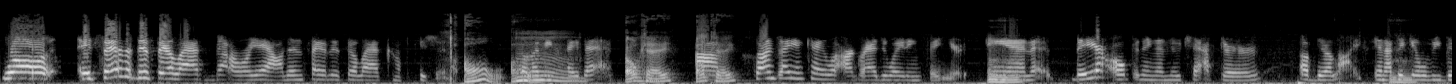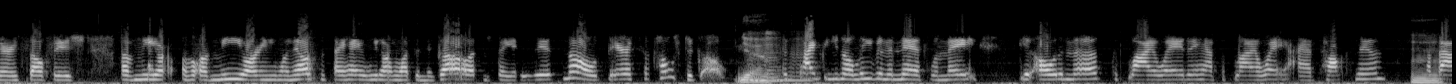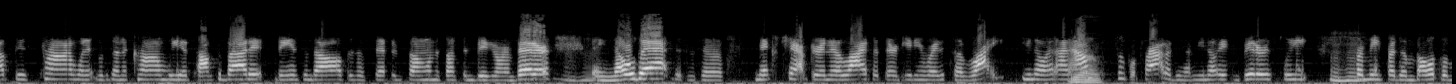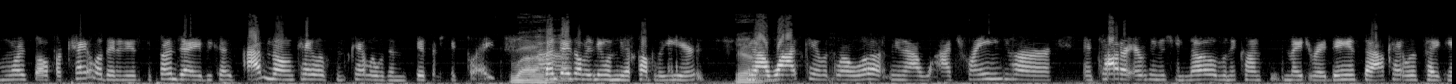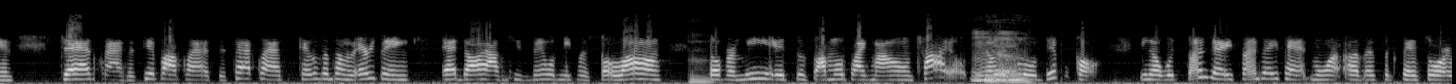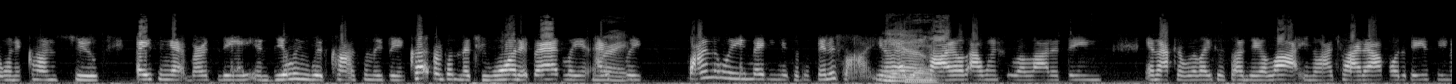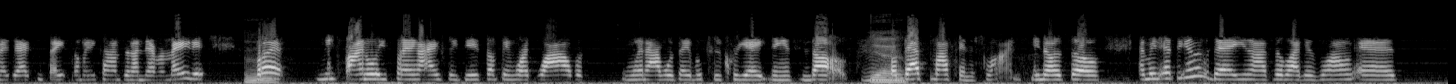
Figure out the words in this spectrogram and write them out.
Well, it says that this is their last battle royale. It didn't say that it's their last competition. Oh, So let oh, me say that. okay, Um, okay. Sunjai and Kayla are graduating seniors, Mm-hmm. and they are opening a new chapter of their life. And I Mm-hmm. think it would be very selfish of me or of, of me or anyone else to say, "Hey, we don't want them to go. Let them stay as is." No, they're supposed to go. Yeah. It's like you know, leaving the nest when they get old enough to fly away. They have to fly away. I have talked to them Mm-hmm. about this time when it was going to come. We had talked about it. Dancing Dolls is a stepping stone to something bigger and better. Mm-hmm. They know that this is the next chapter in their life that they're getting ready to write. You know, and, and Yeah. I'm super proud of them. You know, it's bittersweet mm-hmm. for me for them both, but more so for Kayla than it is for Sunjai because I've known Kayla since Kayla was in the fifth or sixth grade. Wow. Sunjai's only been with me a couple of years. Yeah. You know, I watched Kayla grow up. You know, I, I trained her and taught her everything that she knows when it comes to majorette dance style. Kayla's taking jazz classes, hip hop classes, tap classes. Kayla's done some of everything at Dollhouse, and she's been with me for so long. Mm. So for me, it's just almost like my own child. You know, Yeah. it's a little difficult. You know, with Sunjai, Sunjai's had more of a success story when it comes to facing adversity and dealing with constantly being cut from something that you wanted badly and Right. actually finally making it to the finish line. You know, Yeah. as a child, I went through a lot of things, and I can relate to Sunjai a lot. You know, I tried out for the dance team at Jackson State so many times, and I never made it. Mm. But me finally saying I actually did something worthwhile was when I was able to create Dancing Dolls. Yeah. So that's my finish line. You know, so I mean, at the end of the day, you know, I feel like as long as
